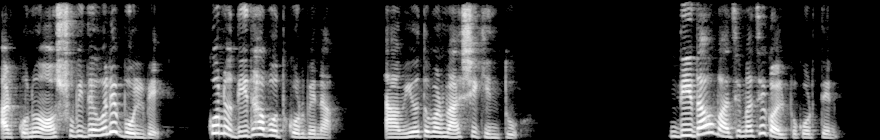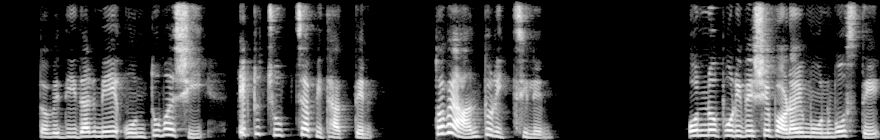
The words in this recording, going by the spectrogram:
আর কোনো অসুবিধে হলে বলবে, কোনো দ্বিধাবোধ করবে না, আমিও তোমার মাসি কিন্তু। দিদাও মাঝে মাঝে গল্প করতেন। তবে দিদার মেয়ে অন্তু মাসি একটু চুপচাপই থাকতেন, তবে আন্তরিক ছিলেন। অন্য পরিবেশে পড়ায় মন বসতে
